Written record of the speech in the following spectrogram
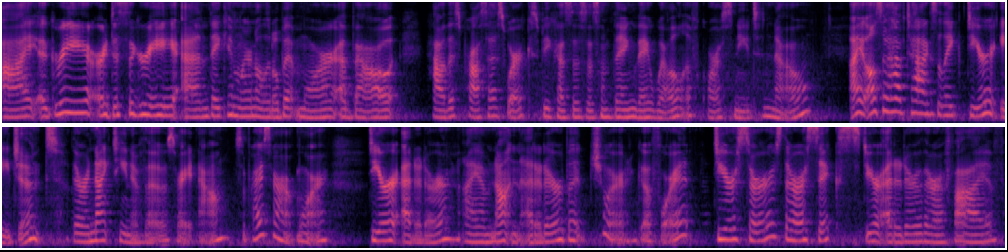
I agree or disagree, and they can learn a little bit more about how this process works because this is something they will, of course, need to know. I also have tags like Dear Agent. There are 19 of those right now. Surprised there aren't more. Dear Editor. I am not an editor, but sure, go for it. Dear Sirs, there are six. Dear Editor, there are five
